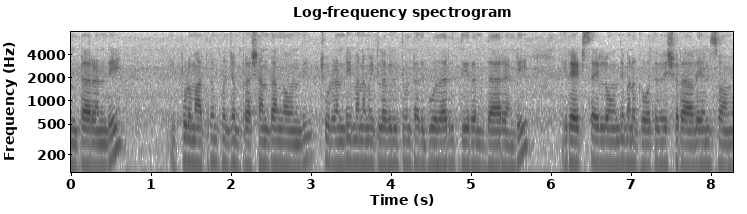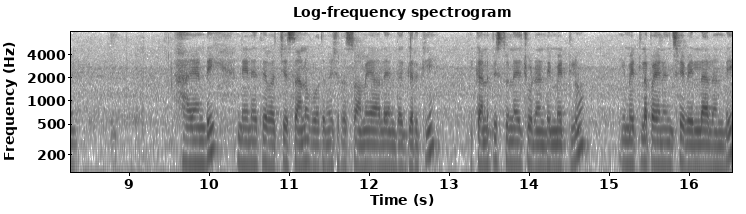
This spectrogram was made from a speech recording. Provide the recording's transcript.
ఉంటారండి. ఇప్పుడు మాత్రం కొంచెం ప్రశాంతంగా ఉంది. చూడండి మనం ఇట్లా వెళ్తుంటే అది గోదావరి తీరం దారి అండి ఈ రైట్ సైడ్లో ఉంది మన గౌతమేశ్వర ఆలయం స్వామి. హాయ్ అండి నేనైతే వచ్చేసాను గౌతమేశ్వర స్వామి ఆలయం దగ్గరికి. ఈ కనిపిస్తున్నాయి చూడండి మెట్లు. ఈ మెట్ల పైనుంచే వెళ్ళాలండి.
